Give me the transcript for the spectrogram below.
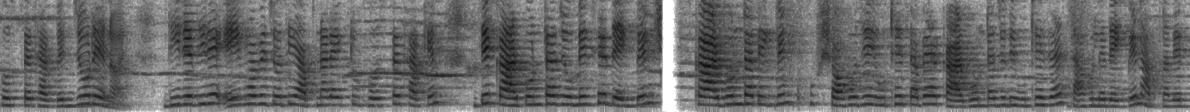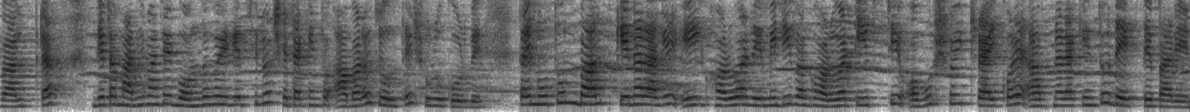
ঘষতে থাকবেন, জোরে নয়। ধীরে ধীরে এইভাবে যদি আপনারা একটু ঘষতে থাকেন, যে কার্বনটা জমেছে, দেখবেন কার্বনটা দেখবেন খুব সহজেই উঠে যাবে, আর কার্বনটা যদি উঠে যায়, তাহলে দেখবেন আপনাদের বাল্বটা যেটা মাঝে মাঝে বন্ধ হয়ে গেছিল, সেটা কিন্তু আবারও জ্বলতে শুরু করবে। তাই নতুন বাল্ব কেনার আগে এই ঘরোয়া রেমেডি বা ঘরোয়া টিপসটি অবশ্যই ট্রাই করে আপনারা কিন্তু দেখতে পারেন।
